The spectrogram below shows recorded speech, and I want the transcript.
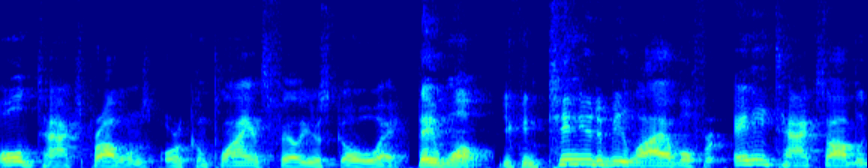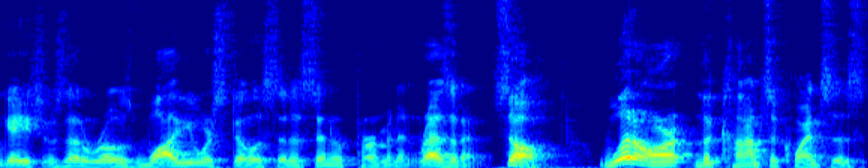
old tax problems or compliance failures go away. They won't. You continue to be liable for any tax obligations that arose while you were still a citizen or permanent resident. So, what are the consequences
